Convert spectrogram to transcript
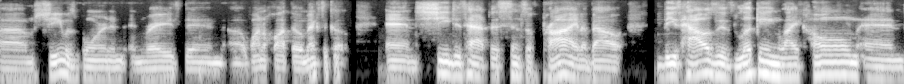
um, she was born and, and raised in uh, Guanajuato, Mexico, and she just had this sense of pride about these houses looking like home, and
